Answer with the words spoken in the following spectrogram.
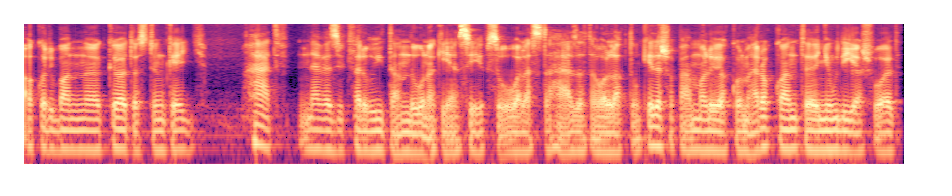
akkoriban költöztünk egy hát nevezük felújítandónak ilyen szép szóval azt a házat, ahol laktunk édesapámmal, ő akkor már rokkant, nyugdíjas volt.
